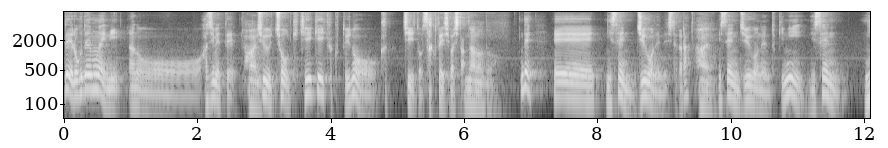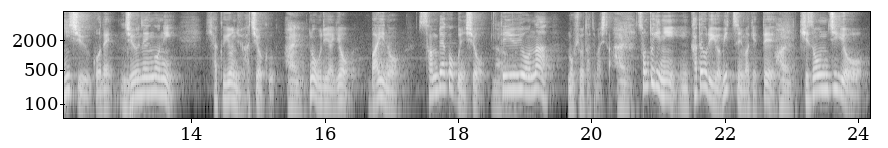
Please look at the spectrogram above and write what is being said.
で6年前に、あのー、初めて中長期経営計画というのをかっちりと策定しました。なるほど。で、えー、2015年でしたから、はい、2015年の時に2025年、うん、10年後に148億の売り上げを倍の300億にしようっていうような目標を立てました、はい、その時にカテゴリーを3つに分けて、はい、既存事業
